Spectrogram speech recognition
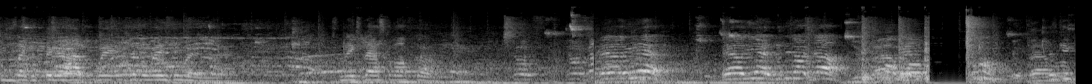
You just like to figure out ways, different ways to win, man. Just makes basketball fun. Hell yeah! Hell yeah! We did our job. Come on, man. Come on. Let's get.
